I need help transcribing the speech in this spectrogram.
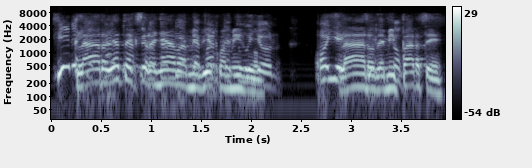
Sí Claro, hojaldra, ya te extrañaba, mi viejo amigo. tuyo. Oye, Claro, sí de mi parte.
